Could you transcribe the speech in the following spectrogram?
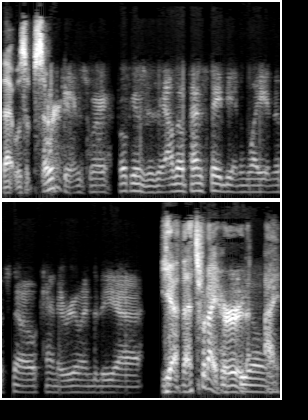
That was absurd. Both games were both games were great. Although Penn State being white in the snow kind of ruined the. uh Yeah, that's what I heard. I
